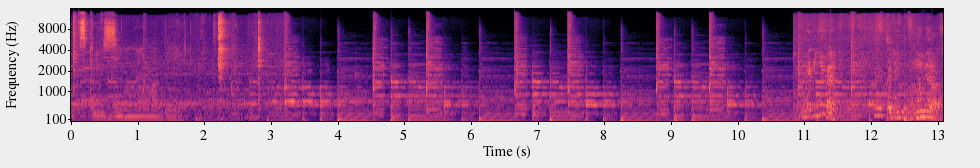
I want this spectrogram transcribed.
Эксклюзивная модель. В кабину, в номера.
